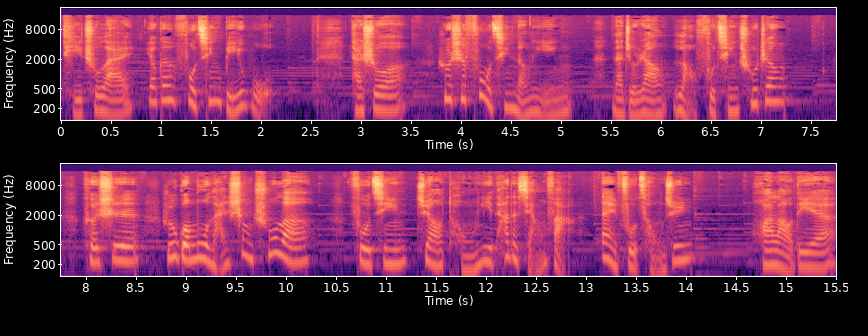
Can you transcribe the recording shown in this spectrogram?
提出来要跟父亲比武。他说：“若是父亲能赢，那就让老父亲出征。可是如果木兰胜出了，父亲就要同意他的想法，代父从军。”花老爹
